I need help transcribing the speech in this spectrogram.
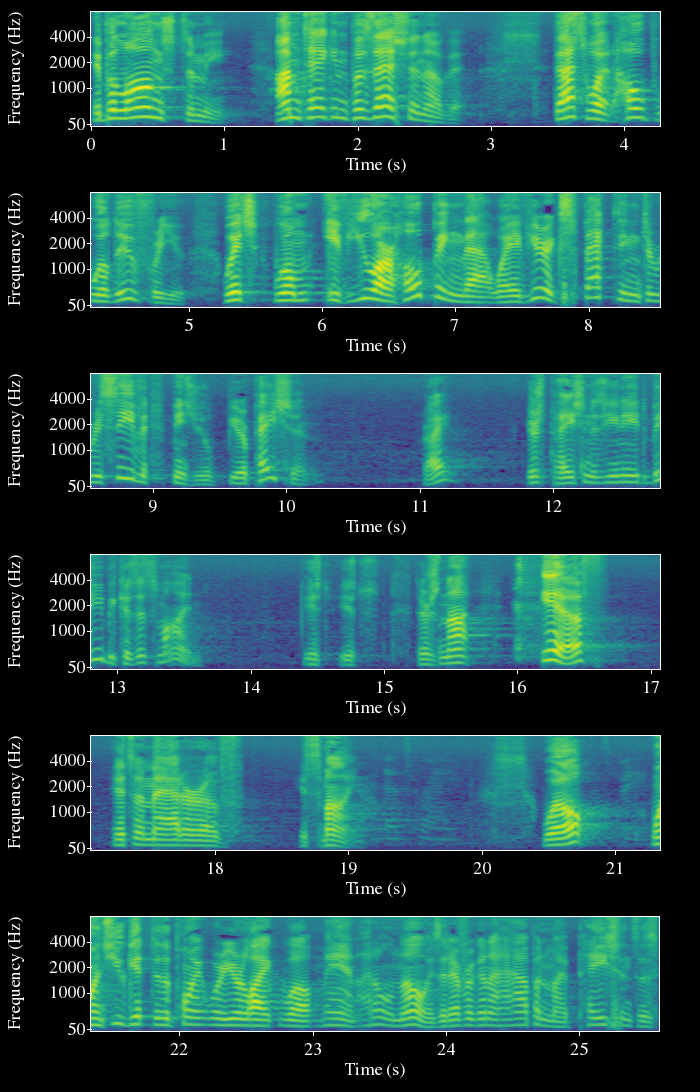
It belongs to me. I'm taking possession of it. That's what hope will do for you. which will, if you are hoping that way, if you're expecting to receive it, means you, you're patient, right? You're as patient as you need to be because it's mine. It, it's, there's not if, it's a matter of it's mine. Well, once you get to the point where you're like, well, man, I don't know. Is it ever going to happen? My patience is.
